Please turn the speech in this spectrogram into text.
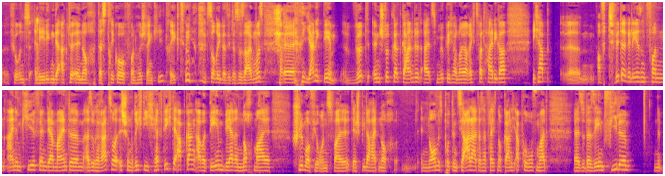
äh, für uns erledigen, der aktuell noch das Trikot von Holstein Kiel trägt. Sorry, dass ich das so sagen muss. Äh, Yannick Dehm wird in Stuttgart gehandelt als möglicher neuer Rechtsverteidiger. Ich habe ähm, auf Twitter gelesen von einem Kiel-Fan, der meinte, also Garazor ist schon richtig heftig, der Abgang, aber dem wäre noch mal schlimmer für uns, weil der Spieler halt noch enormes Potenzial hat, das er vielleicht noch gar nicht abgerufen hat. Also da sehen viele ne,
